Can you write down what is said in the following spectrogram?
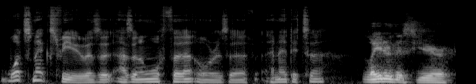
What's next for you as, a, as an author or as a, an editor? Later this year,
